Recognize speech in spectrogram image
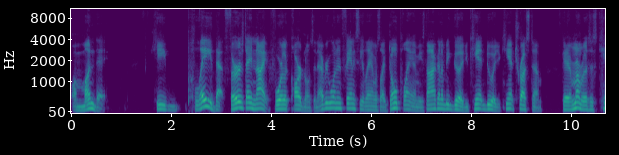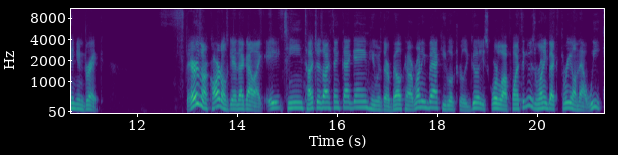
a Monday. He played that Thursday night for the Cardinals, and everyone in fantasy land was like, Don't play him. He's not going to be good. You can't do it. You can't trust him. Okay, remember, this is Kenyon Drake. The Arizona Cardinals gave that guy like 18 touches, I think, that game. He was their bell cow running back. He looked really good. He scored a lot of points. I think he was running back three on that week,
